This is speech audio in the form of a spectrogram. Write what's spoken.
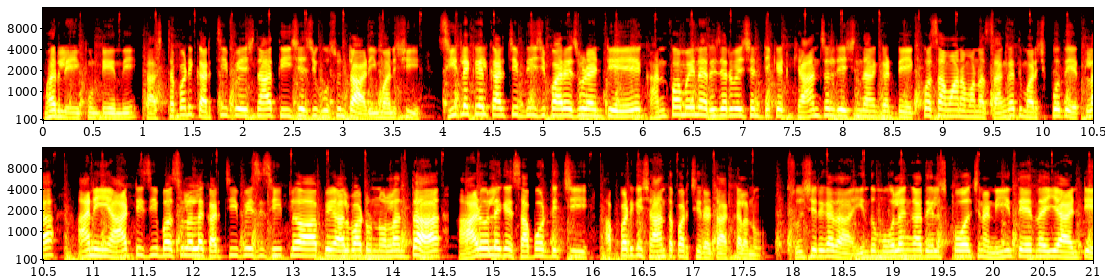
మరి లేకుంటేంది కష్టపడి ఖర్చీప్ పేసినా తీసేసి కూర్చుంటాడు ఈ మనిషి. సీట్లకెళ్ళి ఖర్చీపు తీసి పారేసుడంటే కన్ఫర్మ్ అయిన రిజర్వేషన్ టికెట్ క్యాన్సిల్ చేసిన దానికంటే ఎక్కువ సమానం అన్న సంగతి మర్చిపోతే ఎట్లా? అని ఆర్టీసీ బస్సులలో ఖర్చీపేసి సీట్లు ఆపే అలవాటు ఉన్న వాళ్ళంతా ఆడోళ్ళకే సపోర్ట్ ఇచ్చి అప్పటికి శాంతపరిచిరట అక్కలను. చూసిరు కదా ఇందు మూలంగా తెలుసుకోవాల్సిన నీతి ఏందయ్యా అంటే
